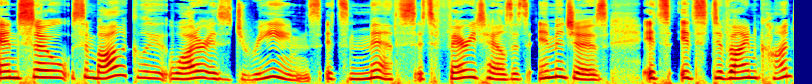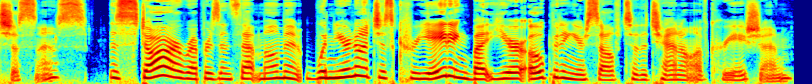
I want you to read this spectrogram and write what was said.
And so symbolically, water is dreams, it's myths, it's fairy tales, it's images, it's it's divine consciousness. The star represents that moment when you're not just creating, but you're opening yourself to the channel of creation.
